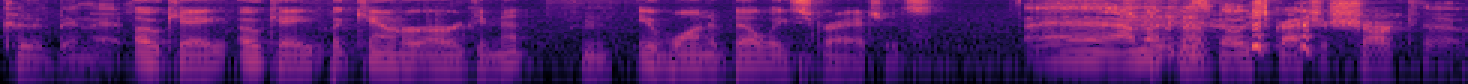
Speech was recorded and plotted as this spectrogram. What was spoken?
could have been it. Okay, okay, but counter argument, it wanted belly scratches. Eh, I'm not gonna belly scratch a shark though.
